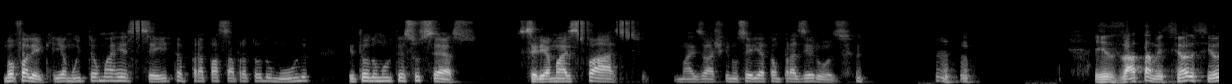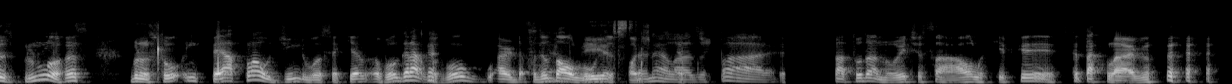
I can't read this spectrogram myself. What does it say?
como eu falei, queria muito ter uma receita para passar para todo mundo e todo mundo ter sucesso. Seria mais fácil, mas eu acho que não seria tão prazeroso. Exatamente. Senhoras e senhores, Bruno Lohans. Bruno, estou em pé aplaudindo você aqui. Eu vou gravar, eu vou guardar, fazer o é download desse podcast. Né, Lázaro? Para. Tá toda noite essa aula aqui, porque é espetacular, viu?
